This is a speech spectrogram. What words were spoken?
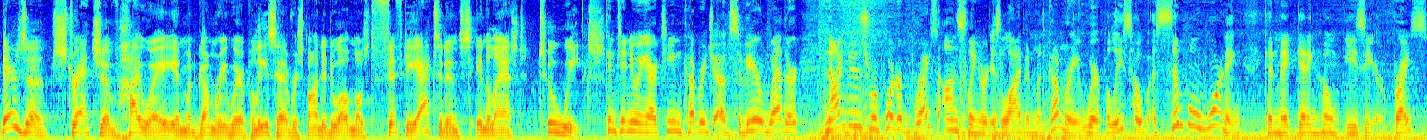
There's a stretch of highway in Montgomery where police have responded to almost 50 accidents in the last two weeks. Continuing our team coverage of severe weather, 9 News reporter Bryce Onslinger is live in Montgomery where police hope a simple warning can make getting home easier. Bryce?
